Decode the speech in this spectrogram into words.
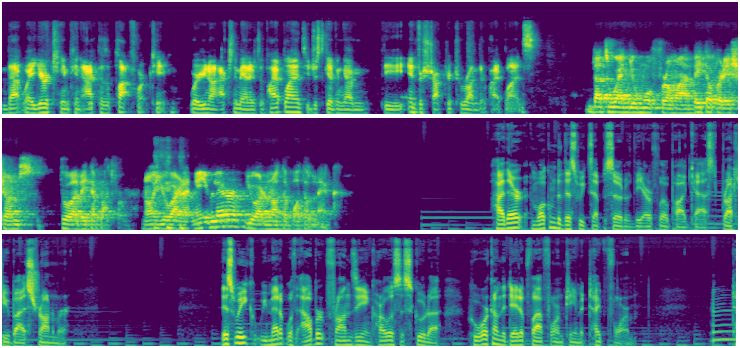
That way, your team can act as a platform team where you're not actually managing the pipelines, you're just giving them the infrastructure to run their pipelines. That's when you move from a data operations to a data platform. No, you are an enabler, you are not a bottleneck. Hi there, and welcome to this week's episode of the Airflow podcast, brought to you by Astronomer. This week, we met up with Albert Franzi and Carlos Escura, who work on the data platform team at Typeform.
